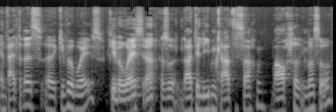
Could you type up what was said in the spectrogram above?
Ein weiteres äh, Giveaways. Giveaways, ja. Also Leute lieben Gratis-Sachen, war auch schon immer so.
